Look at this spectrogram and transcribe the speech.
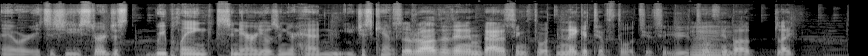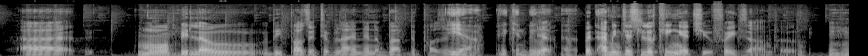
Eh, Or it's just you start just replaying scenarios in your head, and you just can't. So rather than embarrassing thought, negative thoughts, you see, you're talking Mm. about like uh, more below the positive line than above the positive. yeah, line. it can be Yeah. like that. But I mean, just looking at you, for example, hmm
